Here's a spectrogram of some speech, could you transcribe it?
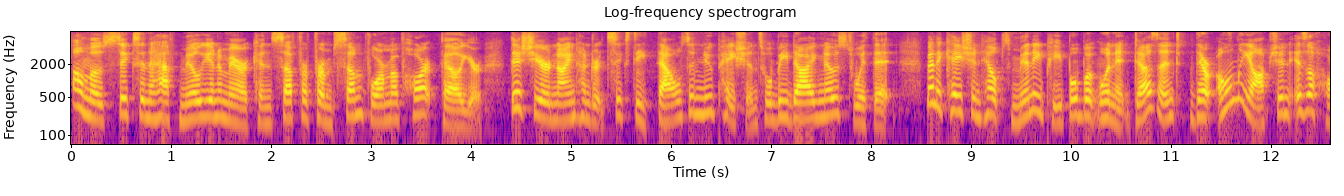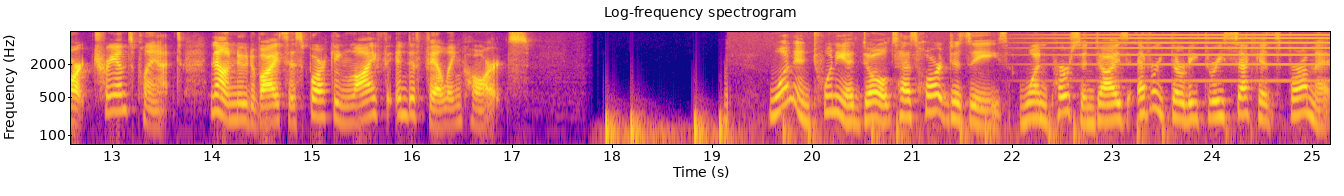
Almost six and a half million Americans suffer from some form of heart failure. This year, 960,000 new patients will be diagnosed with it. Medication helps many people, but when it doesn't, their only option is a heart transplant. Now, a new device is sparking life into failing hearts. One in 20 adults has heart disease. One person dies every 33 seconds from it.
